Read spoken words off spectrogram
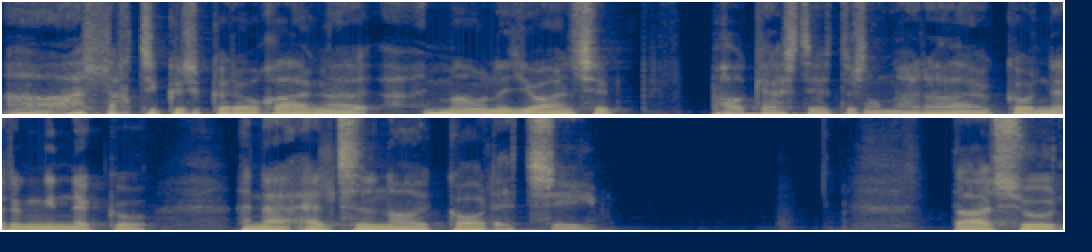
аа аллартиккусуккалуоqaanga иммауна юансип podcast тусарнаалараа куунналунгиннакку han har altid noget godt at sige таасуут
